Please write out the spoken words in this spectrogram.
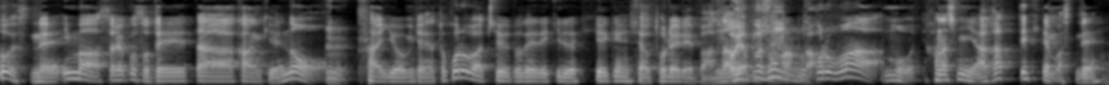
そうですね。今、それこそデータ関係のうん採用みたいなところは中途でできるだけ経験者を取れればな。あやっぱそうなんだところはもう話に上がってきてますね。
